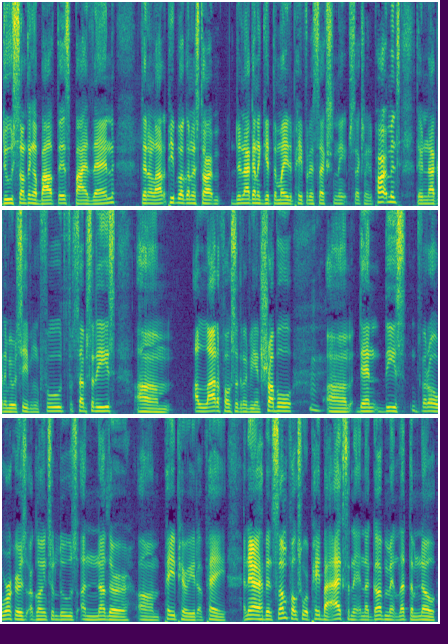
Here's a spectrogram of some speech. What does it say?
do something about this by then, then a lot of people are going to start. They're not going to get the money to pay for their Section Eight, Section Eight apartments. They're not going to be receiving food for subsidies. Um, a lot of folks are going to be in trouble. Um, then these federal workers are going to lose another um, pay period of pay. And there have been some folks who were paid by accident, and the government let them know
